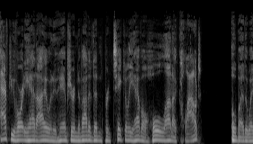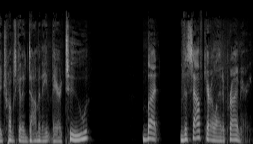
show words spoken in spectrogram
after you've already had Iowa, New Hampshire, Nevada doesn't particularly have a whole lot of clout. Oh, by the way, Trump's going to dominate there too. But the South Carolina primary,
